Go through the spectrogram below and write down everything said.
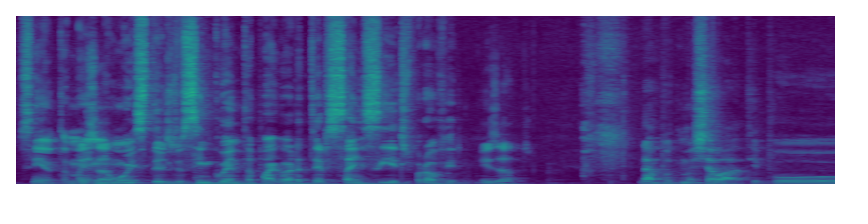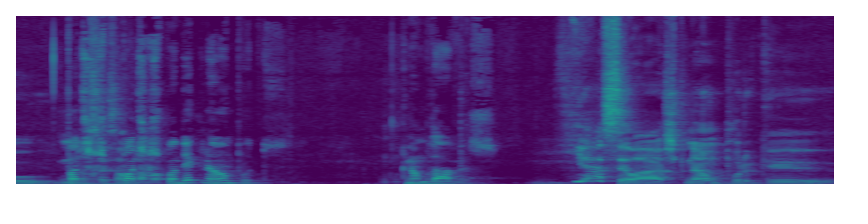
Sim, eu também Exato. não ouço desde os 50 para agora ter 100 seguidos para ouvir. Exato. Não, puto, mas sei lá, tipo. Podes, não sei se podes alterava- responder que não, puto. Que não mudavas. Yeah, sei lá, acho que não, porque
